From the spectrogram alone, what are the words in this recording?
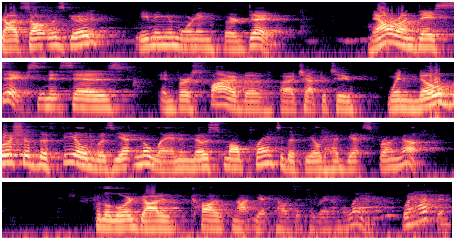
God saw it was good, evening and morning, third day. Now we're on day six, and it says in verse 5 of uh, chapter 2 when no bush of the field was yet in the land, and no small plant of the field had yet sprung up. For the Lord God had caused, not yet caused it to rain on the land. What happened?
